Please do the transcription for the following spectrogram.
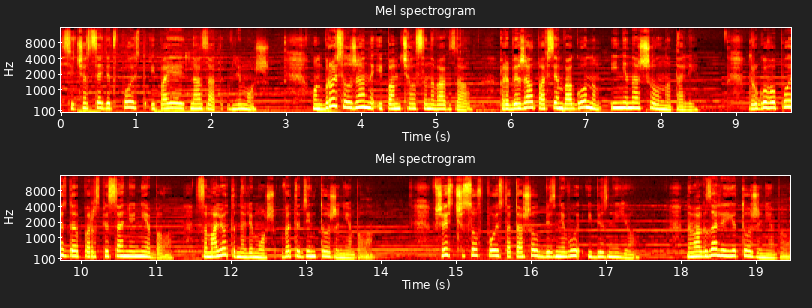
сейчас сядет в поезд и поедет назад, в Лимож. Он бросил Жанны и помчался на вокзал, пробежал по всем вагонам и не нашел Натали. Другого поезда по расписанию не было. Самолета на Лимож в этот день тоже не было. В шесть часов поезд отошел без него и без нее. На вокзале ее тоже не было.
